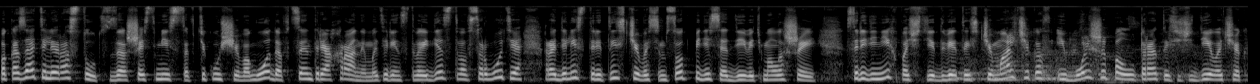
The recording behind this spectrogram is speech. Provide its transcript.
Показатели растут. За 6 месяцев текущего года в Центре охраны материнства и детства в Сургуте родились 3859 малышей. Среди них почти 2000 мальчиков и больше полутора тысяч девочек.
